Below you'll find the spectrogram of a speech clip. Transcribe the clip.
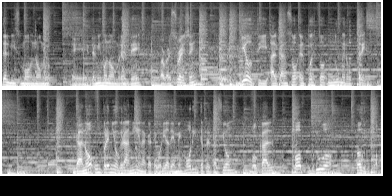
del mismo, nombre, eh, del mismo nombre de Barbara Streisand. Guilty alcanzó el puesto número 3. Ganó un premio Grammy en la categoría de Mejor Interpretación Vocal Pop Dúo o Grupo.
